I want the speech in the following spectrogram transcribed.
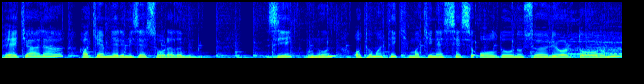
Pekala, hakemlerimize soralım. Zik bunun otomatik makine sesi olduğunu söylüyor, doğru mu?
